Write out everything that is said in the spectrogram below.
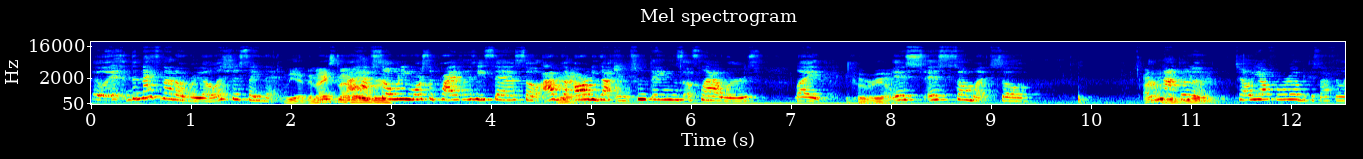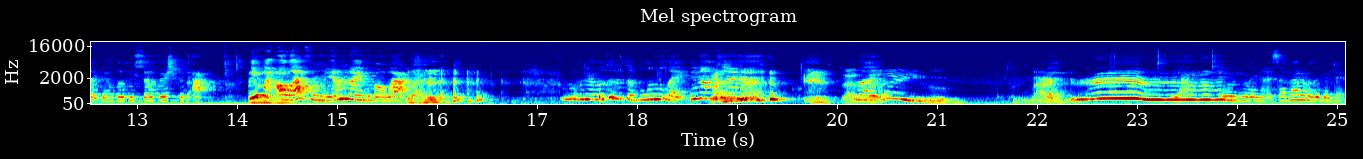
The night's not over, y'all. Let's just say that. yeah, the night's not over. I have so many more surprises. He says so. I've Yeah. already gotten two things of flowers. Like for real. it's it's so much. So I I'm not gonna tell y'all for real because I feel like that's looking selfish. Because I he went all out for me. I'm not even gonna lie. Like. I'm over here looking at the blue, like you know what I'm saying? I Like- love you. My But- girl. Yeah, it was really nice. I've had a really good day.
